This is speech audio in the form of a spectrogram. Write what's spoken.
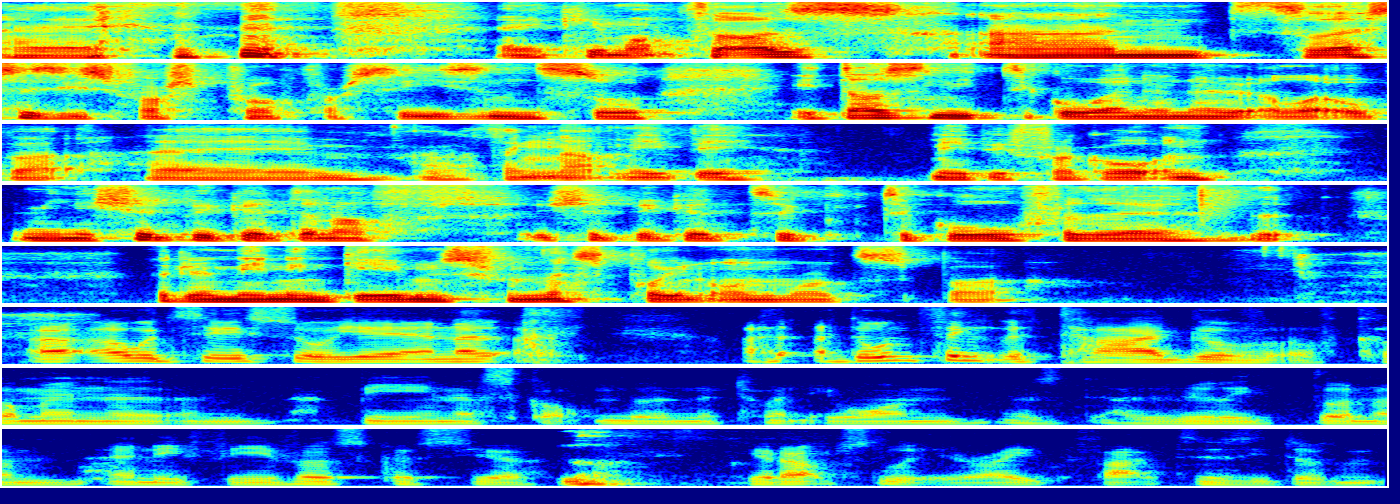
Uh, and he came up to us, and so this is his first proper season. So he does need to go in and out a little bit, um, and I think that may be maybe forgotten. I mean, he should be good enough. He should be good to, to go for the, the, the remaining games from this point onwards. But I, I would say so, yeah. And I, I don't think the tag of, of coming and being a Scotland in the 21 has, has really done him any favours because you're, no. you're absolutely right. The fact is, he doesn't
